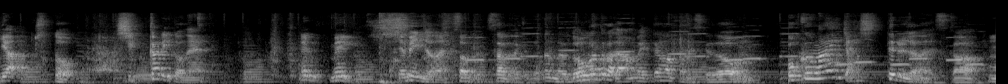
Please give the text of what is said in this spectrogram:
いやちょっとしっかりとね。えメイン？いやメインじゃない。サブ？スタブだけど。なんだろう動画とかであんま言ってなかったんですけど、僕毎日走ってるじゃないですか。うん。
